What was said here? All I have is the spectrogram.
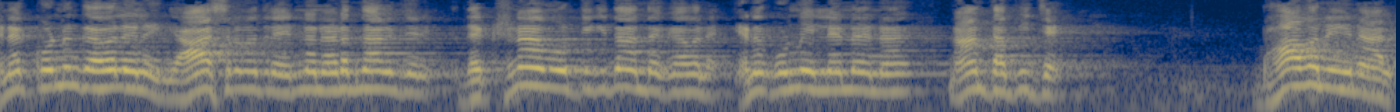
எனக்கு ஒன்றும் கவலை இல்லை. ஆசிரமத்தில் என்ன நடந்தாலும் சரி தட்சிணாமூர்த்திக்கு தான் அந்த கவலை. எனக்கு ஒன்றும் இல்லைன்னா என்ன? நான் தப்பிச்சேன். பாவனையினால்.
